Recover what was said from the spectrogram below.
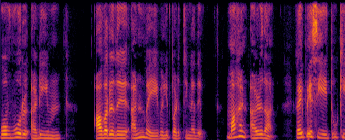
ஒவ்வொரு அடியும் அவரது அன்பை வெளிப்படுத்தினது. மகன் அழுதான். கைபேசியை தூக்கி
